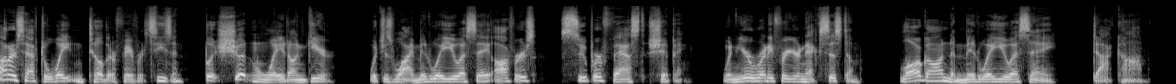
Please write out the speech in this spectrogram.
Hunters have to wait until their favorite season, but shouldn't wait on gear, which is why Midway USA offers super fast shipping. When you're ready for your next system, log on to MidwayUSA.com.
